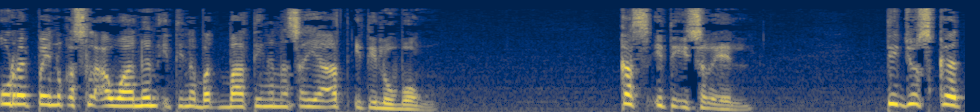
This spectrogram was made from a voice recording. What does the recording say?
Uray pay no kaslaawanan iti nabatbati nga nasaya at iti lubong. Kas iti Israel, Ti Diyos kat,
